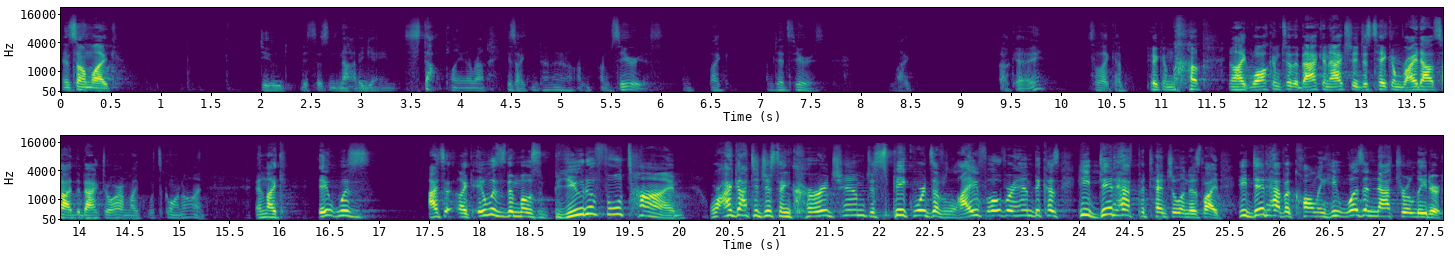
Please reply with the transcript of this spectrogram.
And so I'm like, dude, this is not a game. Stop playing around. He's like, no, no, no, I'm, I'm serious. I'm like, I'm dead serious. I'm like, okay. So like I pick him up and I like walk him to the back and I actually just take him right outside the back door. I'm like, what's going on? And like it was, I like it was the most beautiful time where I got to just encourage him, just speak words of life over him because he did have potential in his life. He did have a calling. He was a natural leader.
